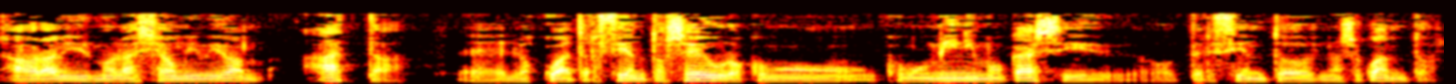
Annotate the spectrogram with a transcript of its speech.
ahora mismo la Xiaomi Mi Band, hasta eh, los 400 euros como, como mínimo casi, o 300 no sé cuántos,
